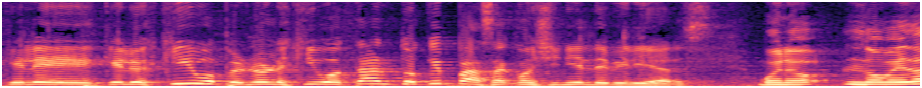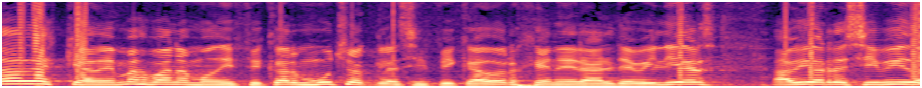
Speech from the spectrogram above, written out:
que, le, que lo esquivo pero no lo esquivo tanto. ¿Qué pasa con Giniel de Villiers? Bueno, novedades que además van a modificar mucho el clasificador general. De Villiers había recibido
